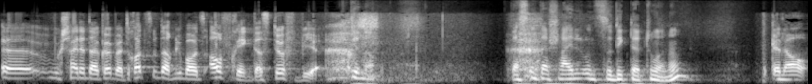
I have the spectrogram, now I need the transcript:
äh, scheitert, dann können wir trotzdem darüber uns aufregen. Das dürfen wir. Genau. Das unterscheidet uns zur Diktatur, ne? Genau.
